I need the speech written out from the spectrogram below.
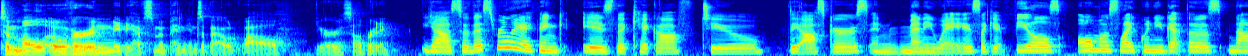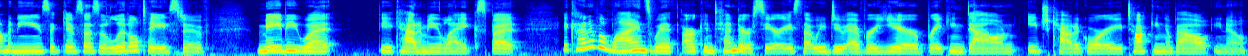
to mull over and maybe have some opinions about while you're celebrating. Yeah, so this really, I think, is the kickoff to the Oscars in many ways. Like, it feels almost like when you get those nominees, it gives us a little taste of maybe what the Academy likes, but it kind of aligns with our contender series that we do every year, breaking down each category, talking about, you know,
